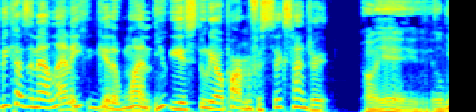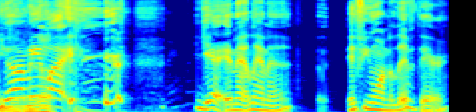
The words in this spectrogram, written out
Because in Atlanta, you could get a one, you could get a studio apartment for six hundred. Oh yeah, You know what I mean? up. Like, yeah, in Atlanta, if you want to live there,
